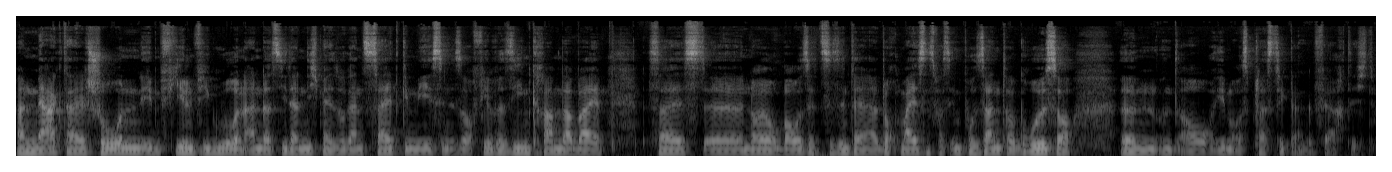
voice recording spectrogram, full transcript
man merkt halt schon eben vielen Figuren an, dass die dann nicht mehr so ganz zeitgemäß sind, ist auch viel Resinkram dabei. Das heißt, äh, neuere Bausätze sind dann ja doch meistens was imposanter, größer ähm, und auch eben aus Plastik dann gefertigt.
